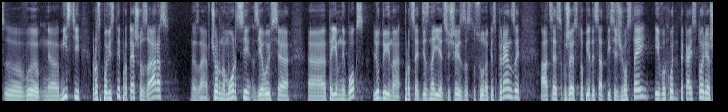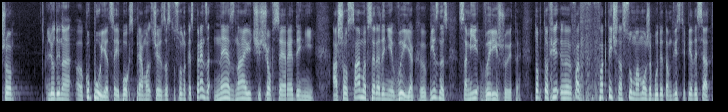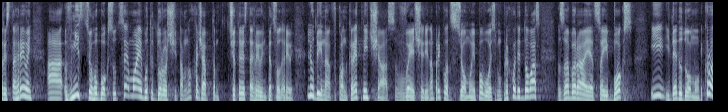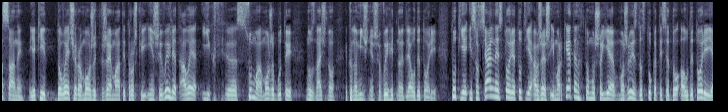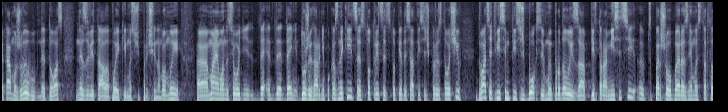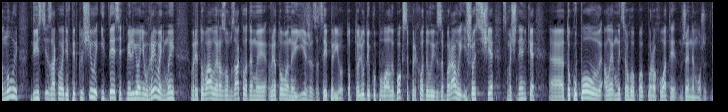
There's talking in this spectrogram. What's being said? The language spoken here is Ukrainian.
в, с- в е, місті розповісти про те, що зараз. Не знаю, в Чорноморці з'явився е, таємний бокс. Людина про це дізнається через застосунок Еспірензи, а це вже 150 тисяч гостей. І виходить така історія, що людина е, купує цей бокс прямо через застосунок Есперенза, не знаючи, що всередині. А що саме всередині ви, як бізнес, самі вирішуєте. Тобто е, фактична сума може бути там 250-300 гривень, а вміст цього боксу це має бути дорожчий, там, ну, хоча б там 400 гривень, 500 гривень. Людина в конкретний час ввечері, наприклад, з 7 по 8, приходить до вас, забирає цей бокс і йде додому. Круасани, які до вечора можуть вже мати трошки інший вигляд, але їх е, сума може бути ну, значно економічніше, вигідною для аудиторії. Тут є і соціальна історія, тут є а вже ж і маркетинг, тому що є можливість достукатися до аудиторії, яка можливо б до вас не завітала по якимось причинам. Ми е, маємо на сьогодні де- де- день дуже гарні показники. Це 130-150 тисяч користувачів, 28 тисяч боксів ми продали за півтора місяці. Е, З 1 березня ми стартанули, 200 закладів підключили, і 10 мільйонів гривень ми врятували разом з закладами врятованої їжі за цей період. Тобто люди купували бокси, приходили їх забирали і щось ще смачненьке е, докуповували, але ми цього по- порахувати вже не можемо.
